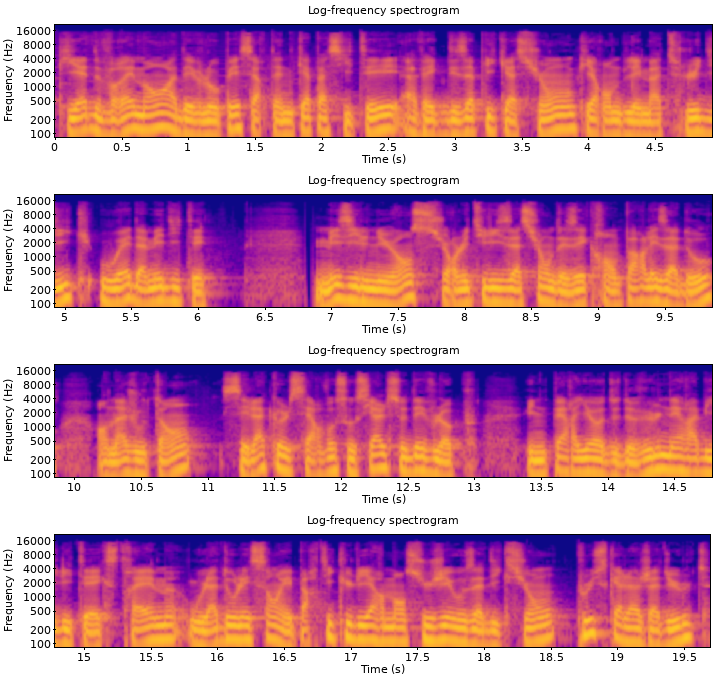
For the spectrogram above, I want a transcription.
qui aident vraiment à développer certaines capacités avec des applications qui rendent les maths ludiques ou aident à méditer. Mais il nuance sur l'utilisation des écrans par les ados en ajoutant C'est là que le cerveau social se développe, une période de vulnérabilité extrême où l'adolescent est particulièrement sujet aux addictions, plus qu'à l'âge adulte,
